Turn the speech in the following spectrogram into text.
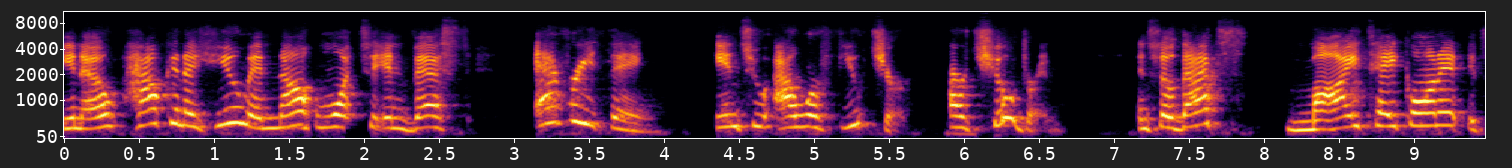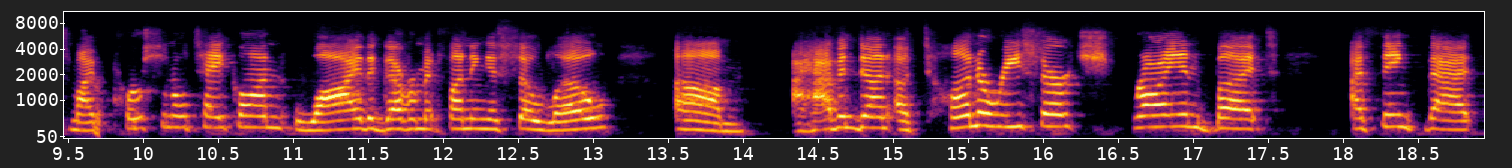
You know, how can a human not want to invest everything into our future, our children? And so that's my take on it. It's my personal take on why the government funding is so low. Um, I haven't done a ton of research, Ryan, but I think that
